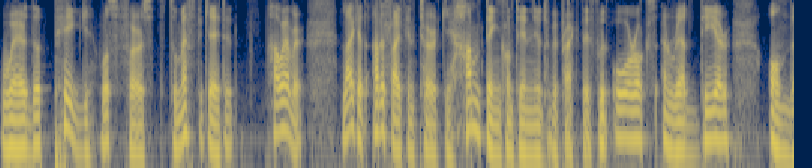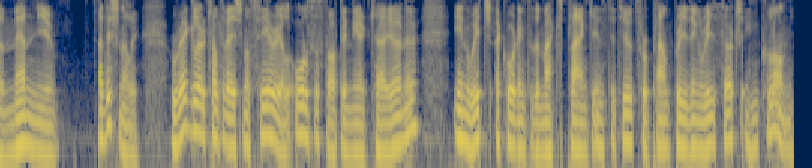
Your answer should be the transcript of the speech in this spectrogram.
where the pig was first domesticated. However, like at other sites in Turkey, hunting continued to be practiced with aurochs and red deer on the menu. Additionally, regular cultivation of cereal also started near Çayönü, in which, according to the Max Planck Institute for Plant Breeding Research in Cologne,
